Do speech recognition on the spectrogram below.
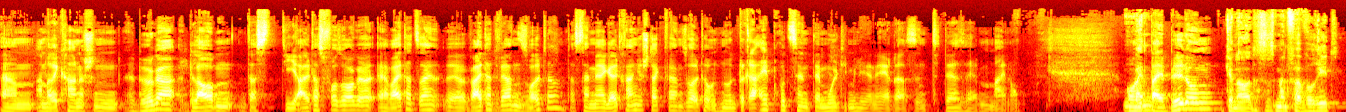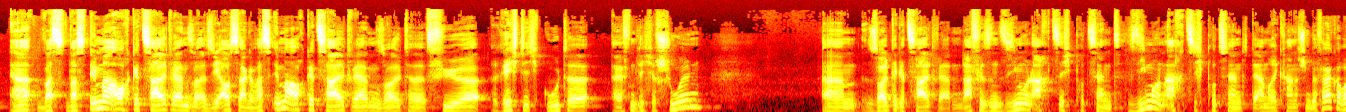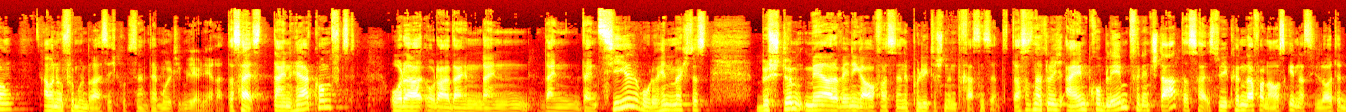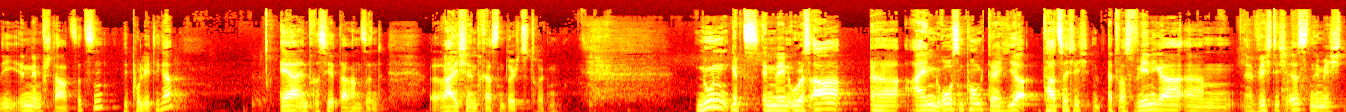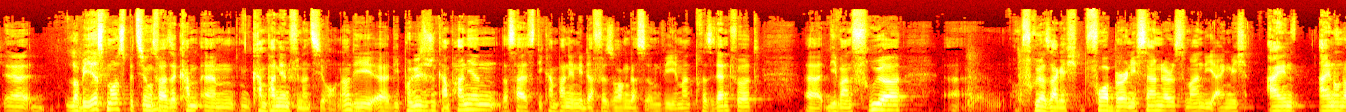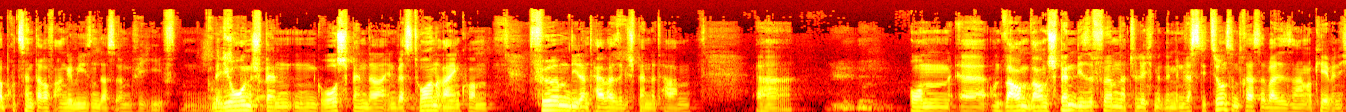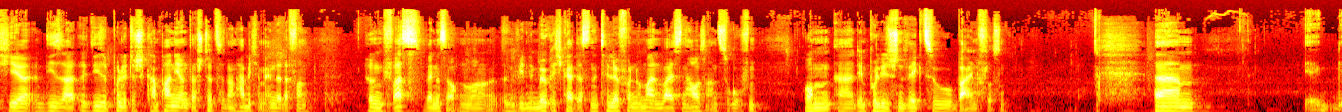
ähm, amerikanischen Bürger glauben, dass die Altersvorsorge erweitert, sein, erweitert werden sollte, dass da mehr Geld reingesteckt werden sollte und nur drei Prozent der Multimillionäre sind derselben Meinung. Und bei Bildung Genau, das ist mein Favorit. ja, was, was immer auch gezahlt werden soll, also die Aussage, was immer auch gezahlt werden sollte für richtig gute öffentliche Schulen, ähm, sollte gezahlt werden. Dafür sind 87 Prozent, 87 Prozent der amerikanischen Bevölkerung, aber nur 35 Prozent der Multimillionäre. Das heißt, deine Herkunft oder, oder dein, dein, dein, dein Ziel, wo du hin möchtest, bestimmt mehr oder weniger auch, was deine politischen Interessen sind. Das ist natürlich ein Problem für den Staat. Das heißt, wir können davon ausgehen, dass die Leute, die in dem Staat sitzen, die Politiker, eher interessiert daran sind, reiche Interessen durchzudrücken. Nun gibt es in den USA äh, einen großen Punkt, der hier tatsächlich etwas weniger ähm, wichtig ist, nämlich äh, Lobbyismus bzw. Kam ähm, Kampagnenfinanzierung. Ne? Die, äh, die politischen Kampagnen, das heißt die Kampagnen, die dafür sorgen, dass irgendwie jemand Präsident wird, äh, die waren früher, früher sage ich vor Bernie Sanders, waren die eigentlich ein, 100 Prozent darauf angewiesen, dass irgendwie Millionen Spenden, Großspender, Investoren reinkommen, Firmen, die dann teilweise gespendet haben. Äh, um, äh, und warum, warum spenden diese Firmen natürlich mit einem Investitionsinteresse? Weil sie sagen, okay, wenn ich hier diese, diese politische Kampagne unterstütze, dann habe ich am Ende davon irgendwas, wenn es auch nur irgendwie eine Möglichkeit ist, eine Telefonnummer im Weißen Haus anzurufen, um äh, den politischen Weg zu beeinflussen. Ähm,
